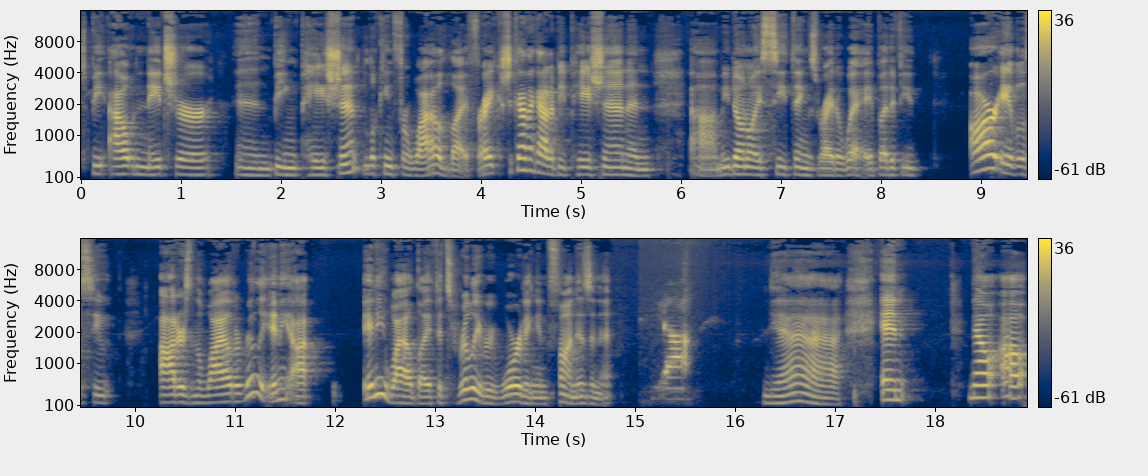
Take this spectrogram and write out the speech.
to be out in nature and being patient, looking for wildlife, right? Because you kind of got to be patient, and um, you don't always see things right away. But if you are able to see otters in the wild, or really any any wildlife, it's really rewarding and fun, isn't it? Yeah. Yeah. And now uh,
